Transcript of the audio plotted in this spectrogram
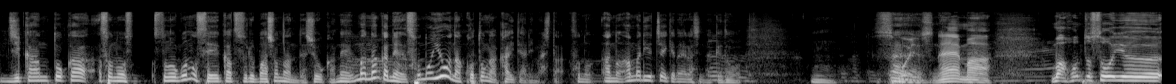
時間とか、その、その後の生活する場所なんでしょうかね。まあなんかね、そのようなことが書いてありました。その、あの、あんまり言っちゃいけないらしいんだけど、うん。すごいですね。まあ、まあ本当そういう、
